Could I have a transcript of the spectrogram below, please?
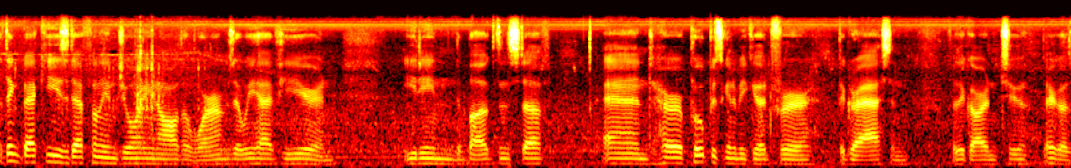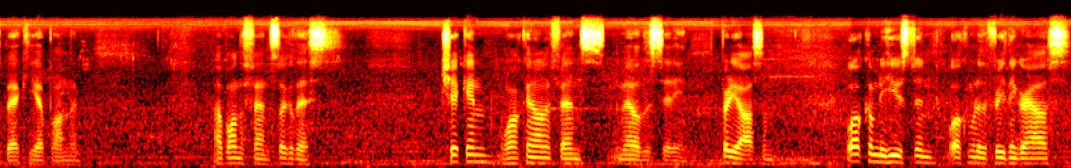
I think Becky's definitely enjoying all the worms that we have here and eating the bugs and stuff. And her poop is going to be good for the grass and for the garden too. There goes Becky up on the up on the fence. Look at this. Chicken walking on the fence in the middle of the city. Pretty awesome. Welcome to Houston. Welcome to the Freethinker House.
